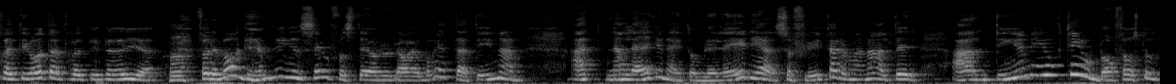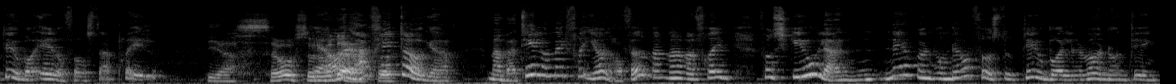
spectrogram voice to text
38, 39. Ja. För det var nämligen så, förstår du, det har jag berättat innan, att när lägenheter blev lediga så flyttade man alltid antingen i oktober, första oktober eller första april. Ja, så, så det ja, var jag har haft därför. flyttdagar. Man var till och med fri, jag har för mig man var fri från skolan, någon, om det var första oktober eller det var någonting.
